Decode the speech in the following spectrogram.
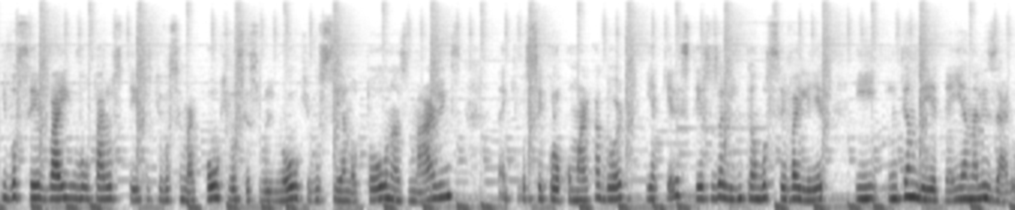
e você vai voltar aos textos que você marcou, que você sublinhou, que você anotou nas margens, né? Que você colocou um marcador e aqueles textos ali, então você vai ler e entender né, e analisar o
